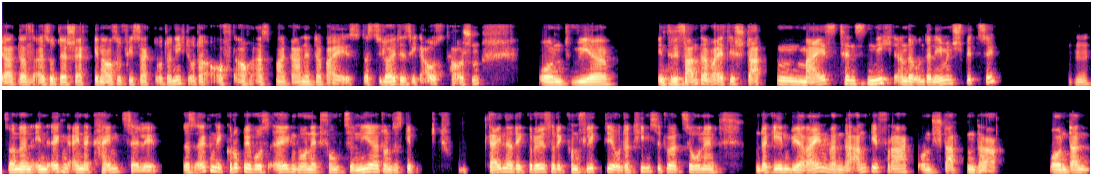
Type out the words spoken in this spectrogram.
Ja, dass mhm. also der Chef genauso viel sagt oder nicht oder oft auch erstmal gar nicht dabei ist, dass die Leute sich austauschen. Und wir interessanterweise starten meistens nicht an der Unternehmensspitze, mhm. sondern in irgendeiner Keimzelle. Das ist irgendeine Gruppe, wo es irgendwo nicht funktioniert und es gibt kleinere, größere Konflikte oder Teamsituationen und da gehen wir rein, werden da angefragt und starten da. Und dann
